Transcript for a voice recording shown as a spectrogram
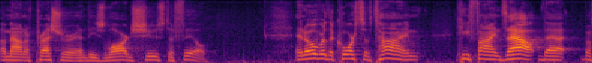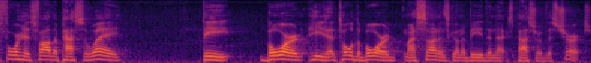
amount of pressure and these large shoes to fill. And over the course of time, he finds out that before his father passed away, the board, he had told the board, my son is going to be the next pastor of this church.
